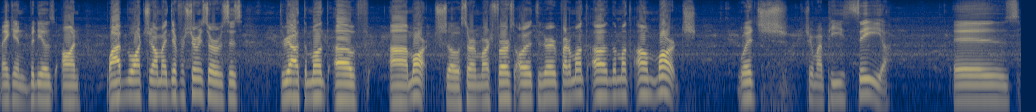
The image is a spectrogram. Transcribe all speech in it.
making videos on what I've been watching on my different streaming services throughout the month of uh, March. So starting March 1st all the way to the very final month of the month of March. Which, check my PC, is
